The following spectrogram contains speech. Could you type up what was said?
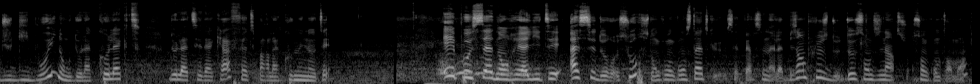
du guibouille, donc de la collecte de la tzedaka faite par la communauté, et possède en réalité assez de ressources, donc on constate que cette personne a bien plus de 200 dinars sur son compte en banque,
